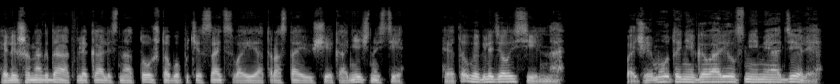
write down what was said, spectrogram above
и лишь иногда отвлекались на то, чтобы почесать свои отрастающие конечности, это выглядело сильно. «Почему ты не говорил с ними о деле?» —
